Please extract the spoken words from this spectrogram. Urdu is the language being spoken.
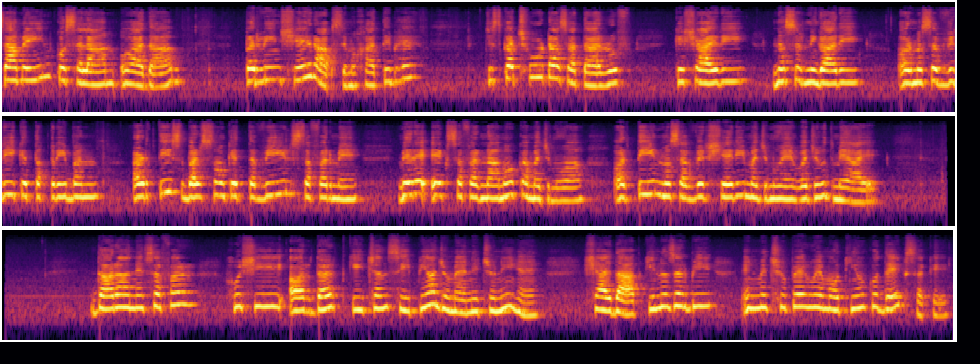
سامعین کو سلام و آداب۔ پروین شیر آپ سے مخاطب ہے، جس کا چھوٹا سا تعارف کہ شاعری نثر نگاری اور مصوری کے تقریباً اڑتیس برسوں کے طویل سفر میں میرے ایک سفر ناموں کا مجموعہ اور تین مصور شعری مجموعے وجود میں آئے۔ دوران سفر خوشی اور درد کی چند سیپیاں جو میں نے چنی ہیں، شاید آپ کی نظر بھی ان میں چھپے ہوئے موتیوں کو دیکھ سکے۔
